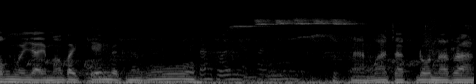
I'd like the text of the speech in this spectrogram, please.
องหน่วยใหญ่มาใบแกงแบบนี้โอ้ตั้งถอยแม่ไทยอ่ามาจากโดนนาราง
